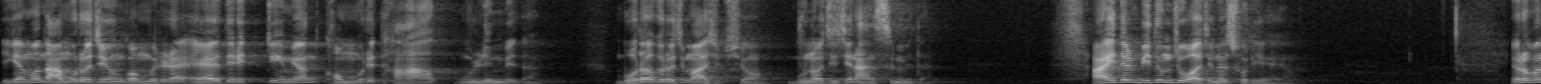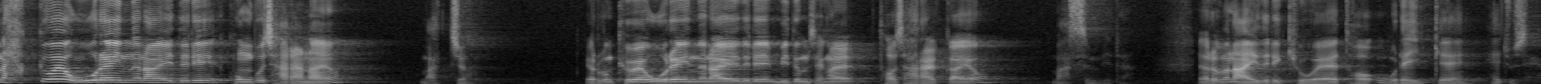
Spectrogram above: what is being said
이게 뭐 나무로 지은 건물이라 애들이 뛰면 건물이 다 울립니다. 뭐라 그러지 마십시오. 무너지진 않습니다. 아이들 믿음 좋아지는 소리예요. 여러분 학교에 오래 있는 아이들이 공부 잘하나요? 맞죠. 여러분 교회 오래 있는 아이들이 믿음 생활 더 잘할까요? 맞습니다. 여러분 아이들이 교회에 더 오래 있게 해주세요.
